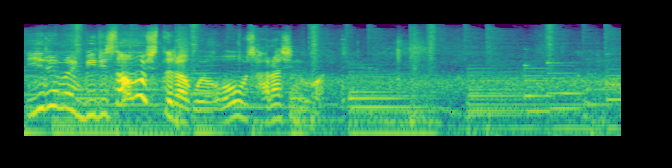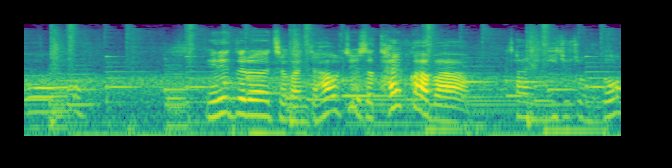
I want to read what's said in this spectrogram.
이름을 미리 써놓으시더라고요. 오, 잘하신 것 같아요. 그리고 얘네들은 제가 이제 하우스에서 탈까봐 한 2주 정도?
